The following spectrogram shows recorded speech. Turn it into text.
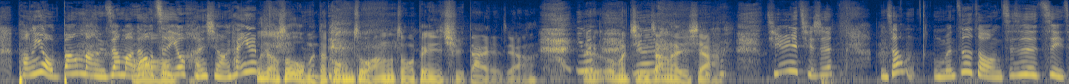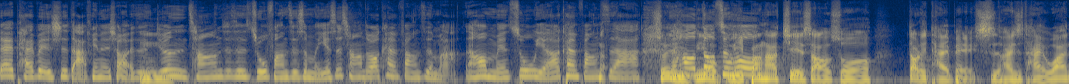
朋友帮忙，你知道吗？然后我自己又很喜欢看，因为我想说我们的工作好像怎么被你取代了这样，因为我们紧张了一下。其实其实你知道，我们这种就是自己在台北市打拼的小孩子，嗯、你就是常常就是租房子什么，也是常常都要看房子嘛。然后没租也要看房子啊。所以然后到最后你帮他介绍说。到底台北市还是台湾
